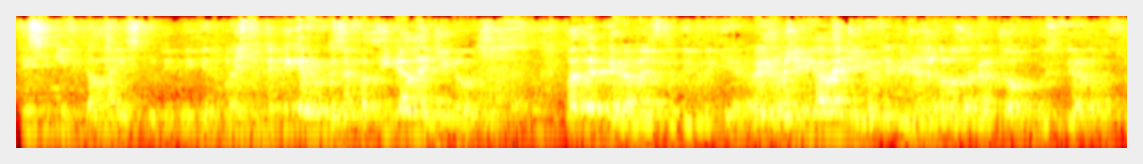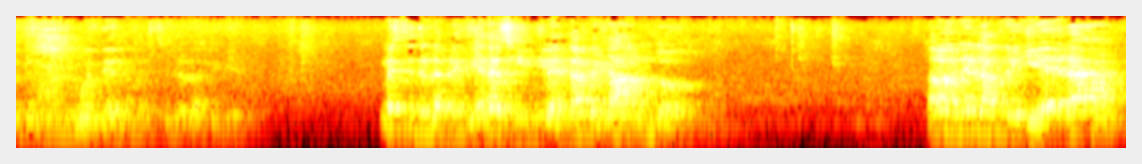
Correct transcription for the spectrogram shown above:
Che significa maestro di preghiera? Maestro di preghiera è quello che sa fatica a leggere ginocchia. Padre Piero era maestro di preghiera. Vedete, facevi a leggere ginocchia e dice se lo sa al giorno. Studiate maestro di preghiera. Vuol dire maestro? Maestro della preghiera si diventa pregando. Allora nella preghiera,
